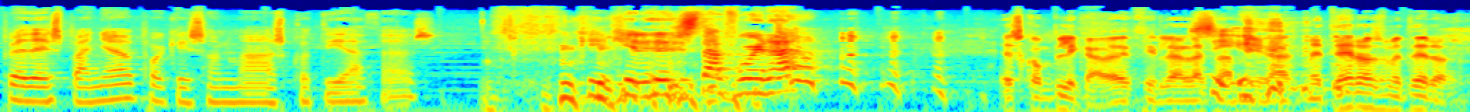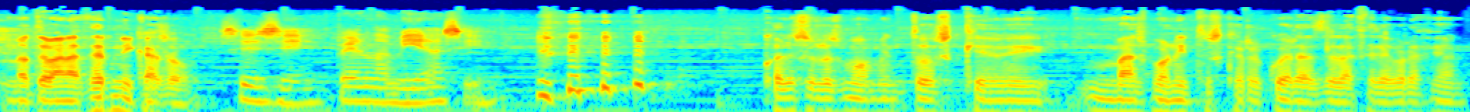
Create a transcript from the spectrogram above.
Pero de España porque son más cotillazas que quieren estar fuera. Es complicado decirle a las Sí. amigas, meteros, meteros, no te van a hacer ni caso. Sí, sí, pero en la mía sí. ¿Cuáles son los momentos que más bonitos que recuerdas de la celebración?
